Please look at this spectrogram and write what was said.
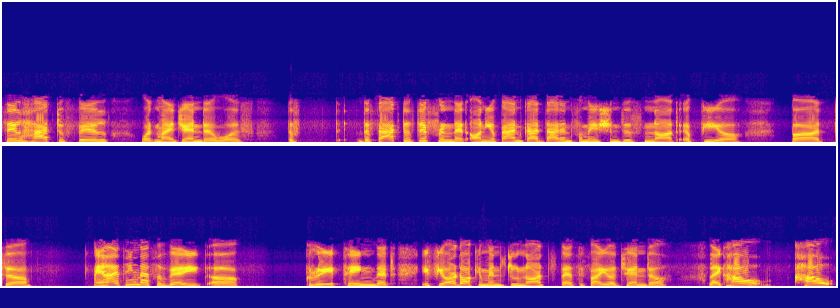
still had to fill what my gender was the fact is different that on your PAN card that information does not appear. But uh, and I think that's a very uh, great thing that if your documents do not specify your gender, like how how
